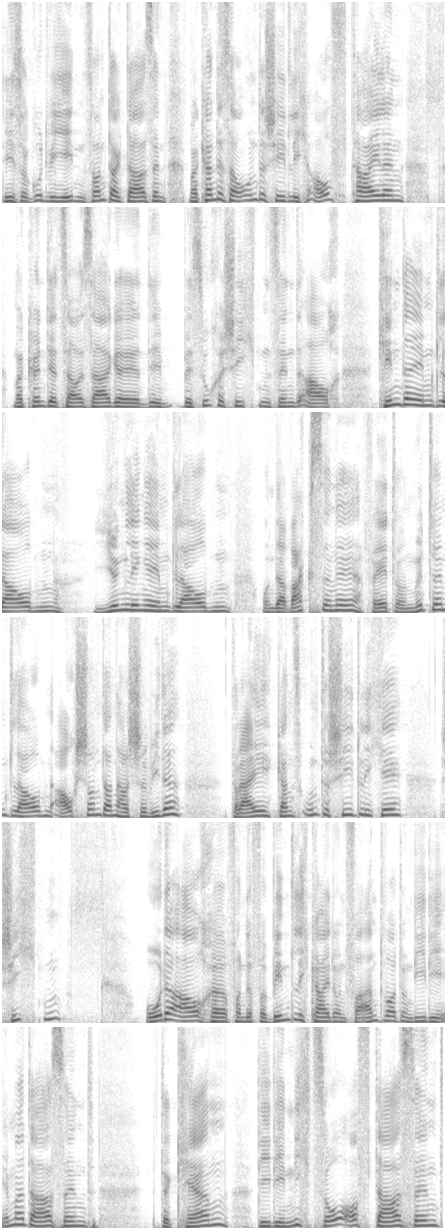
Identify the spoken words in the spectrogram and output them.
die so gut wie jeden Sonntag da sind. Man kann das auch unterschiedlich aufteilen. Man könnte jetzt auch sagen, die Besucherschichten sind auch Kinder im Glauben, Jünglinge im Glauben und Erwachsene, Väter und Mütter im Glauben, auch schon, dann hast du wieder drei ganz unterschiedliche Schichten. Oder auch äh, von der Verbindlichkeit und Verantwortung, die, die immer da sind. Der Kern, die, die nicht so oft da sind,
